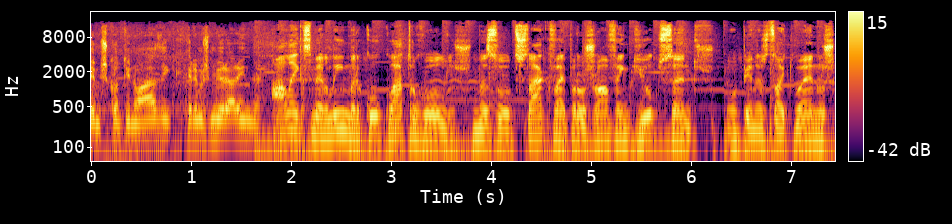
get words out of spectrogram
temos continuado e que queremos melhorar ainda. Alex Merlin marcou 4 golos, mas o destaque vai para o jovem Diogo Santos. Com apenas 18 anos,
